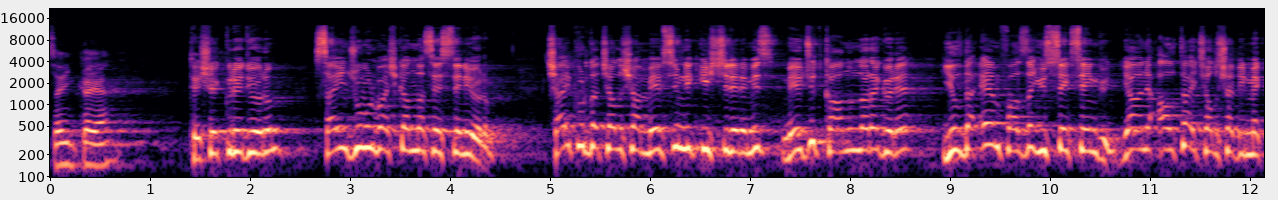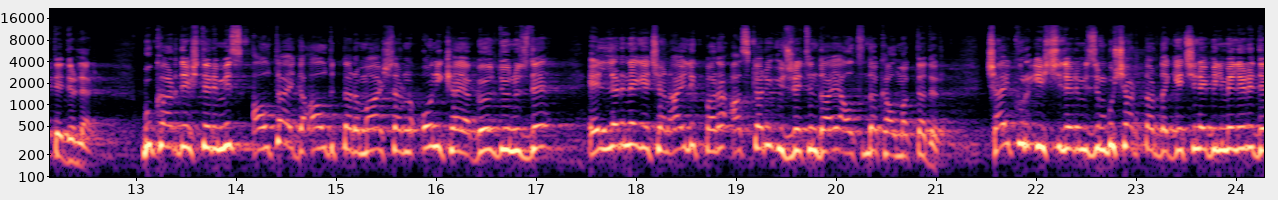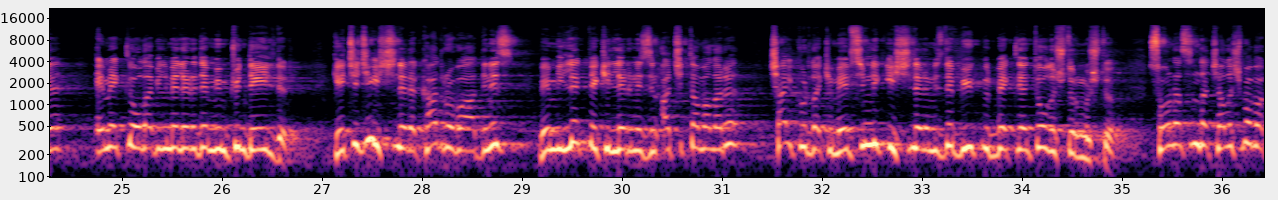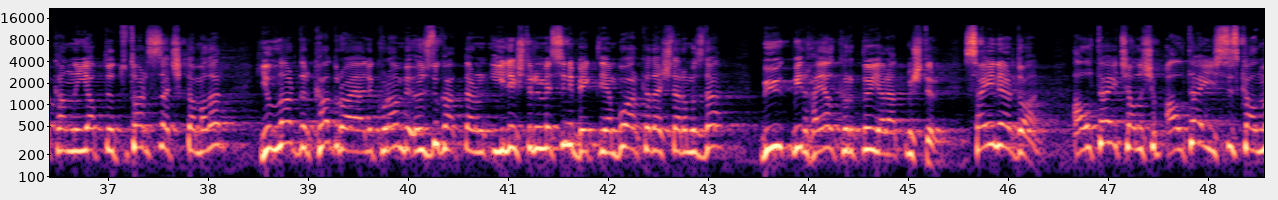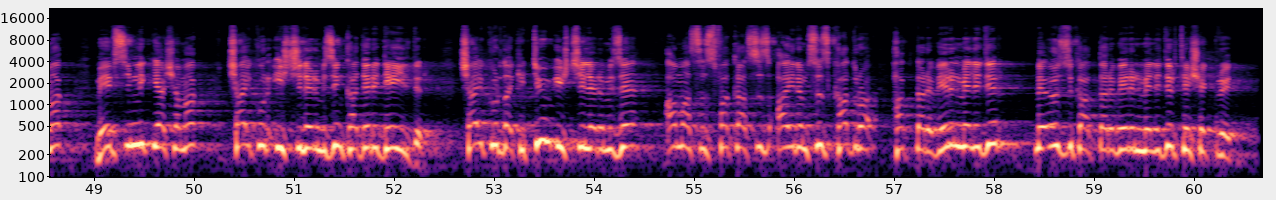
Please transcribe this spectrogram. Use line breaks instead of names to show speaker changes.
Sayın Kaya.
Teşekkür ediyorum. Sayın Cumhurbaşkanı'na sesleniyorum. Çaykur'da çalışan mevsimlik işçilerimiz mevcut kanunlara göre yılda en fazla 180 gün yani 6 ay çalışabilmektedirler. Bu kardeşlerimiz 6 ayda aldıkları maaşlarını 12 aya böldüğünüzde ellerine geçen aylık para asgari ücretin dahi altında kalmaktadır. Çaykur işçilerimizin bu şartlarda geçinebilmeleri de emekli olabilmeleri de mümkün değildir. Geçici işçilere kadro vaadiniz ve milletvekillerinizin açıklamaları Çaykur'daki mevsimlik işçilerimizde büyük bir beklenti oluşturmuştu. Sonrasında Çalışma Bakanlığı'nın yaptığı tutarsız açıklamalar yıllardır kadro hayali kuran ve özlük haklarının iyileştirilmesini bekleyen bu arkadaşlarımızda büyük bir hayal kırıklığı yaratmıştır. Sayın Erdoğan 6 ay çalışıp 6 ay işsiz kalmak, mevsimlik yaşamak Çaykur işçilerimizin kaderi değildir. Çaykur'daki tüm işçilerimize amasız, fakatsız, ayrımsız kadro hakları verilmelidir ve özlük hakları verilmelidir. Teşekkür ederim.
